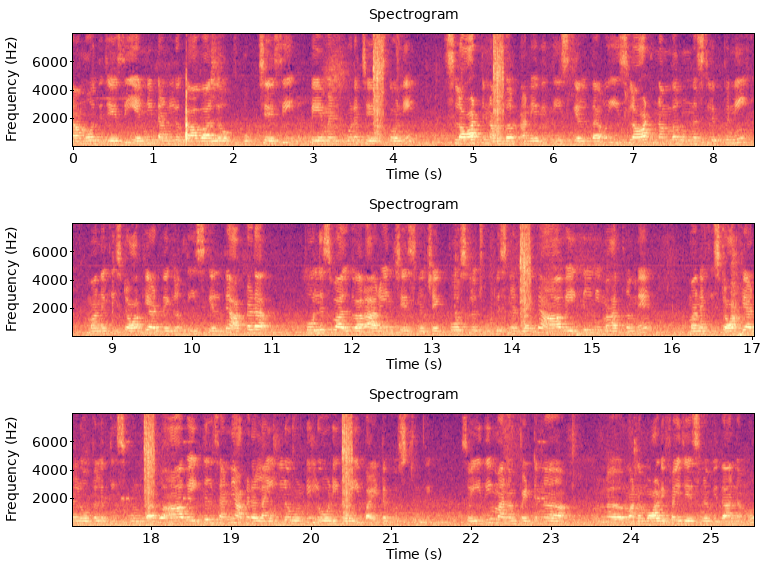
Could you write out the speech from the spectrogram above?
నమోదు చేసి ఎన్ని టన్నులు కావాలో బుక్ చేసి పేమెంట్ కూడా చేసుకొని స్లాట్ నంబర్ అనేది తీసుకెళ్తారు ఈ స్లాట్ నంబర్ ఉన్న స్లిప్ని మనకి స్టాక్ యార్డ్ దగ్గర తీసుకెళ్తే అక్కడ పోలీస్ వాళ్ళ ద్వారా అరేంజ్ చేసిన చెక్ పోస్ట్లో చూపిస్తున్నట్లయితే ఆ వెహికల్ని మాత్రమే మనకి స్టాక్ యార్డ్ లోపల తీసుకుంటారు. ఆ వెహికల్స్ అన్ని అక్కడ లైన్లో ఉండి లోడింగ్ అయ్యి బయటకు వస్తుంది. సో ఇది మనం పెట్టిన మనం మాడిఫై చేసిన విధానము.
